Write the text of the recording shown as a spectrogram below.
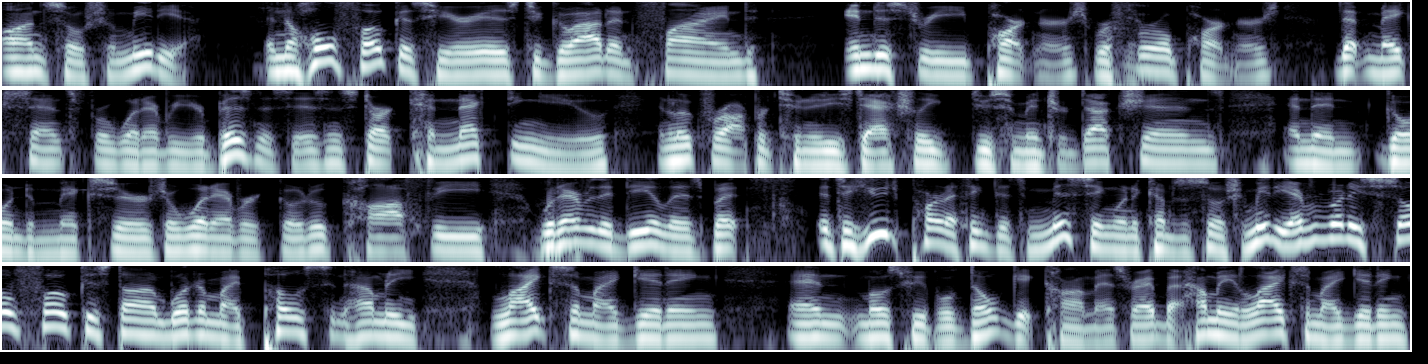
on social media, and the whole focus here is to go out and find industry partners, referral partners that make sense for whatever your business is and start connecting you and look for opportunities to actually do some introductions and then go into mixers or whatever, go to coffee, whatever the deal is. But it's a huge part I think that's missing when it comes to social media. Everybody's so focused on what are my posts and how many likes am I getting and most people don't get comments, right? But how many likes am I getting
